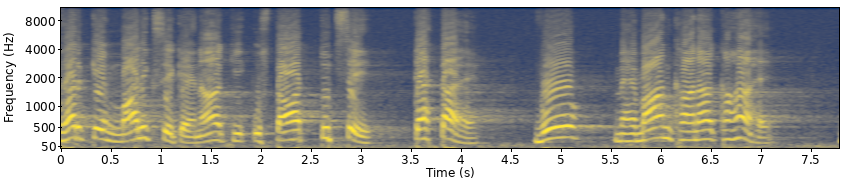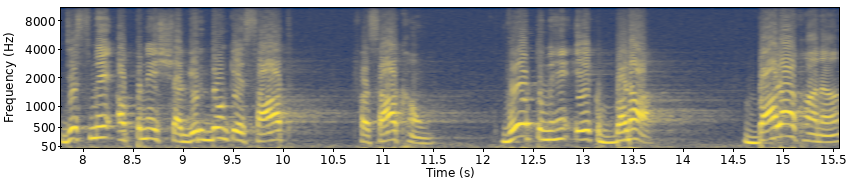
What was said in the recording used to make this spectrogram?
گھر کے مالک سے کہنا کہ، استاد تجھ سے کہتا ہے، وہ مہمان کھانا کہاں ہے؟ جس میں اپنے شاگردوں کے ساتھ فسا کھاؤں وہ تمہیں ایک بڑا بالا خانہ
